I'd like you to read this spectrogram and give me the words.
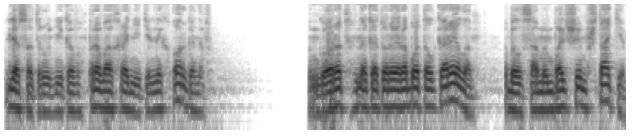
для сотрудников правоохранительных органов. Город, на который работал Карелла, был самым большим в штате,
